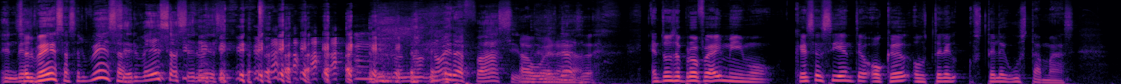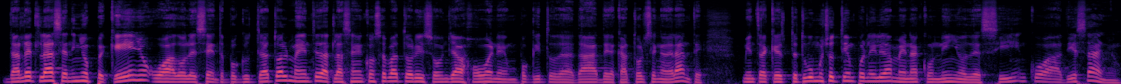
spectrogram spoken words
En vez- Cerveza, cerveza. Cerveza, cerveza. No, no era fácil, Ah, esa. Entonces, profe, ahí mismo, ¿qué se siente o qué a usted usted le gusta más? ¿Darle clase a niños pequeños o a adolescentes? Porque usted actualmente da clase en el conservatorio y son ya jóvenes un poquito de edad, de 14 en adelante. Mientras que usted tuvo mucho tiempo en la Isla Mena con niños de 5 a 10 años.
